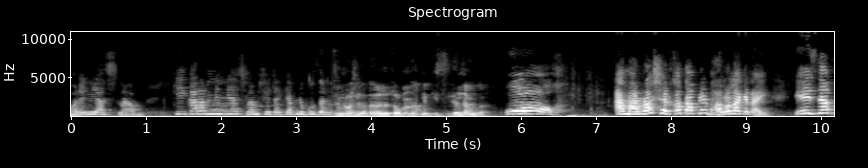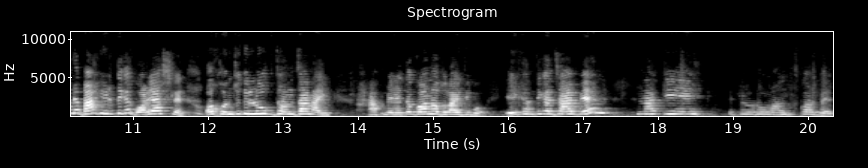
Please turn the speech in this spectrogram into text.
ঘরে নিয়ে আসলাম কি কারণে নিয়ে আসলাম সেটা কি আপনি বুঝেন চলবে না আপনি কিস্তি দেন যাব ও আমার রসের কথা আপনার ভালো লাগে নাই। এই যে আপনি বাহির থেকে ঘরে আসলেন এখন যদি লোকজন জানাই আপনার তো গণ দোলাই দিব। এইখান থেকে যাবেন নাকি একটু রোমান্স করবেন?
